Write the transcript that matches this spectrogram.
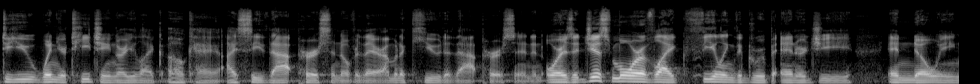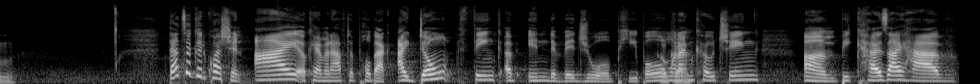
do you, when you're teaching, are you like, okay, I see that person over there. I'm going to cue to that person. And, or is it just more of like feeling the group energy and knowing, That's a good question. I okay, I'm gonna have to pull back. I don't think of individual people when I'm coaching, um, because I have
